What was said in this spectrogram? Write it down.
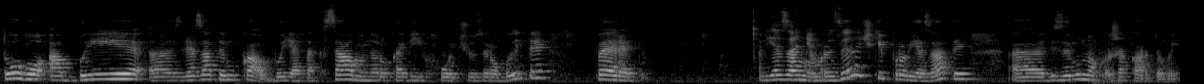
того, аби зв'язати рукав. Бо я так само на рукаві хочу зробити перед в'язанням резиночки пров'язати е, візерунок жакардовий.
